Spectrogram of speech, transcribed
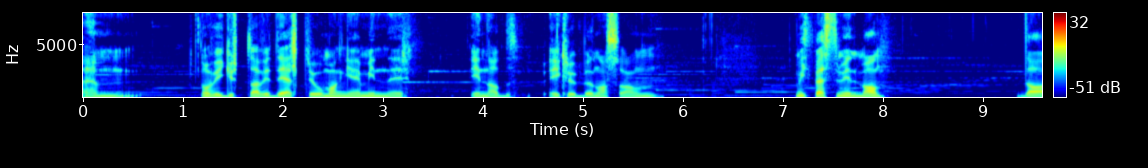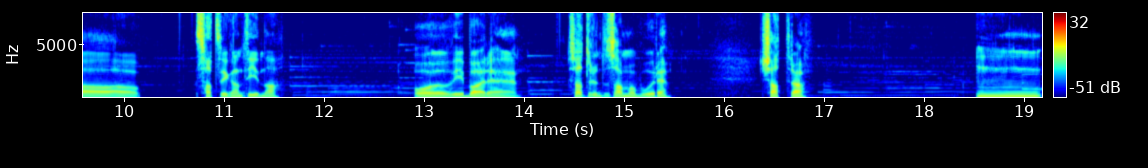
Um, og vi gutta, vi delte jo mange minner innad i klubben. Altså han Mitt beste minne med han Da satt vi i kantina, og vi bare satt rundt det samme bordet. Tjatra. Mm.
